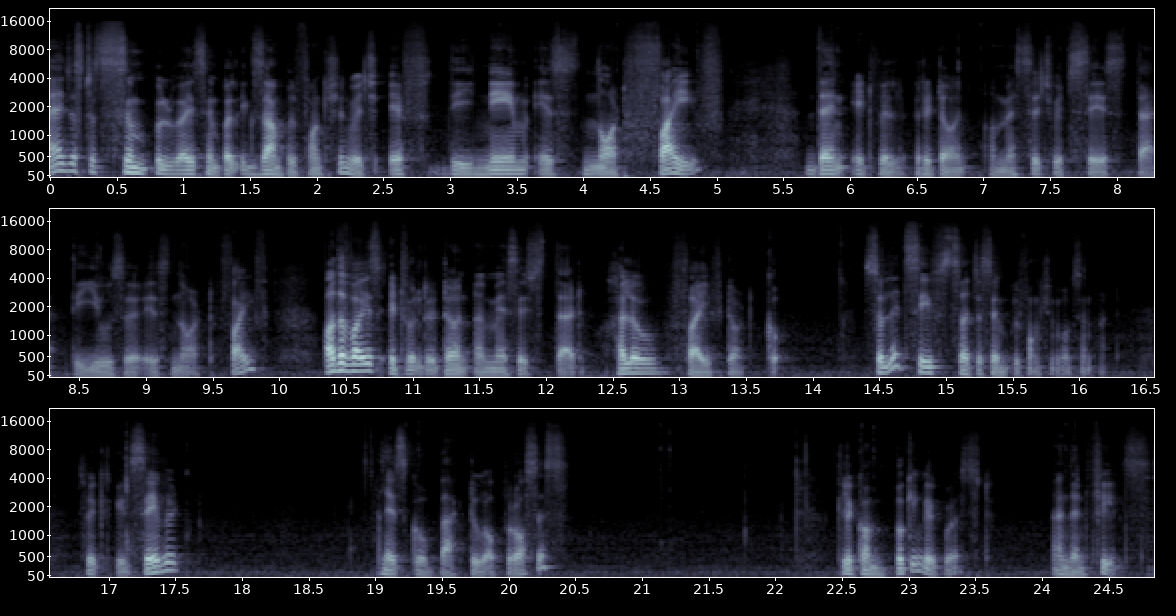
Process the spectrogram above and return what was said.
And just a simple, very simple example function, which if the name is not 5, then it will return a message which says that the user is not 5. Otherwise, it will return a message that hello 5.go. So let's see if such a simple function works or not. So we can save it. Let's go back to our process. Click on booking request and then fields.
